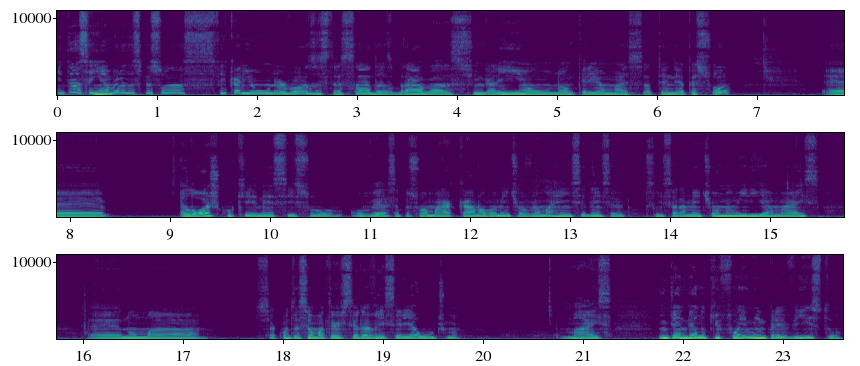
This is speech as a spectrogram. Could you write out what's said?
Então, assim, a maioria das pessoas ficariam nervosas, estressadas, bravas, xingariam, não queriam mais atender a pessoa. É, é lógico que, né, se isso houver, se a pessoa marcar novamente, houver uma reincidência, sinceramente, eu não iria mais é, numa. Se acontecer uma terceira vez, seria a última. Mas, entendendo que foi um imprevisto,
